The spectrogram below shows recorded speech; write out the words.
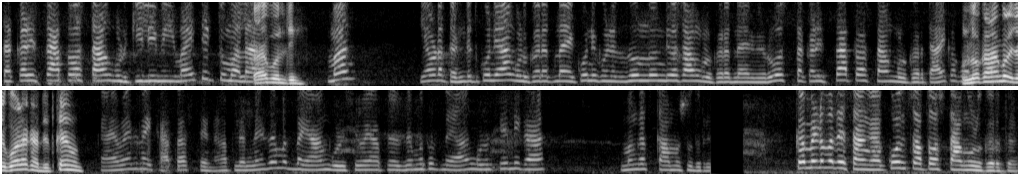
सकाळी सात वाजता आंघोळ केली मी. माहितीये का तुम्हाला? काय बोलती? मग? एवढा थंडीत कोणी आंघोळ करत नाही कोणी कोणी दोन दोन दिवस आंघोळ करत नाही. मी रोज सकाळी सात वाजता आंघोळ करते. ऐका कोण? लोक आंघोळीच्या गोळ्या खातात काय मग? काय माहीत बाई खात असते ना. आपल्याला नाही जमत बाई आंघोळ शिवाय. आपल्याला जमतच नाही. आंघोळ केली का मगच काम सुधरू कमेंटमध्ये सांगा कोण सात वाजता आंघोळ करतं?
